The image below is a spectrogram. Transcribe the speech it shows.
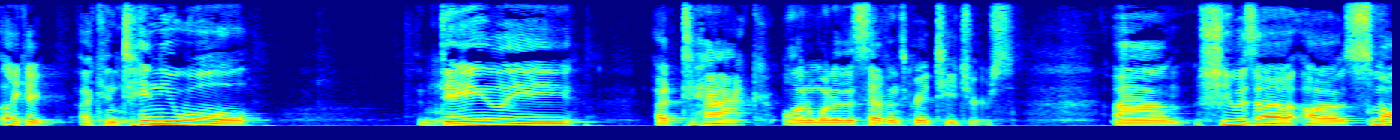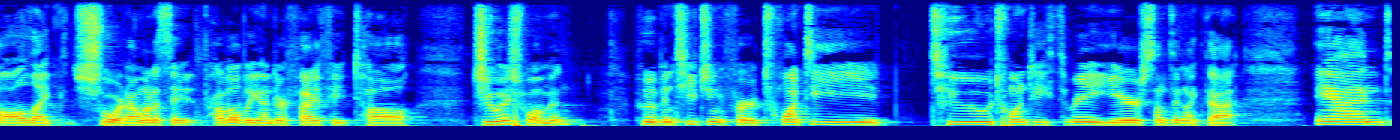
like a, a continual daily attack on one of the seventh grade teachers. Um, she was a, a, small, like short, I want to say probably under five feet tall Jewish woman who had been teaching for 22, 23 years, something like that. And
